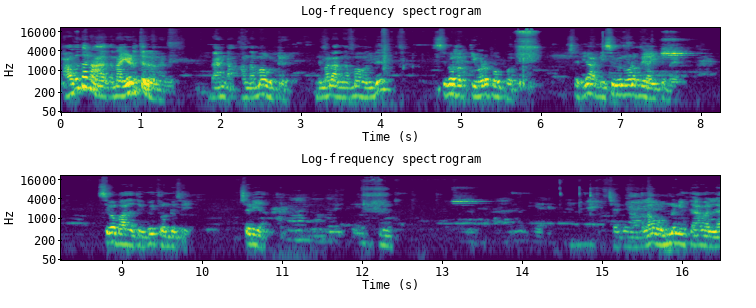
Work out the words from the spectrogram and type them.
அதுதான் நான் நான் எடுத்துருவேன் நான். வேண்டாம். அந்த அம்மா விட்டுரு. இனிமேல் அந்த அம்மா வந்து சிவபக்தியோட போக போகுது. சரியா? நீ சிவனோட போய் ஐக்கியமே சிவபாதத்துக்கு போய் தொண்டு செய். சரியா? ம். சரி அதெல்லாம் ஒன்றும் நீ தேவையில்ல.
